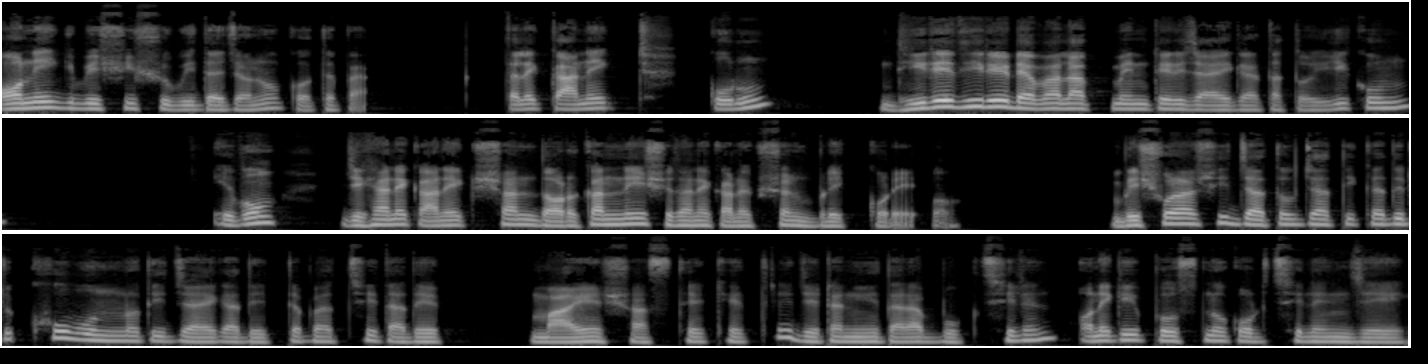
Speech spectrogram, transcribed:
অনেক বেশি সুবিধাজনক হতে পারে। তাহলে কানেক্ট করুন। ধীরে ধীরে ডেভেলপমেন্টের জায়গাটা তৈরি করুন এবং যেখানে কানেকশন দরকার নেই, সেখানে কানেকশন ব্রেক করে এগো। বৃষরাশি জাতক জাতিকাদের খুব উন্নতির জায়গা দেখতে পাচ্ছি। তাদের মায়ের স্বাস্থ্যের ক্ষেত্রে যেটা নিয়ে তারা বুকছিলেন অনেকেই প্রশ্ন করছিলেন যে,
